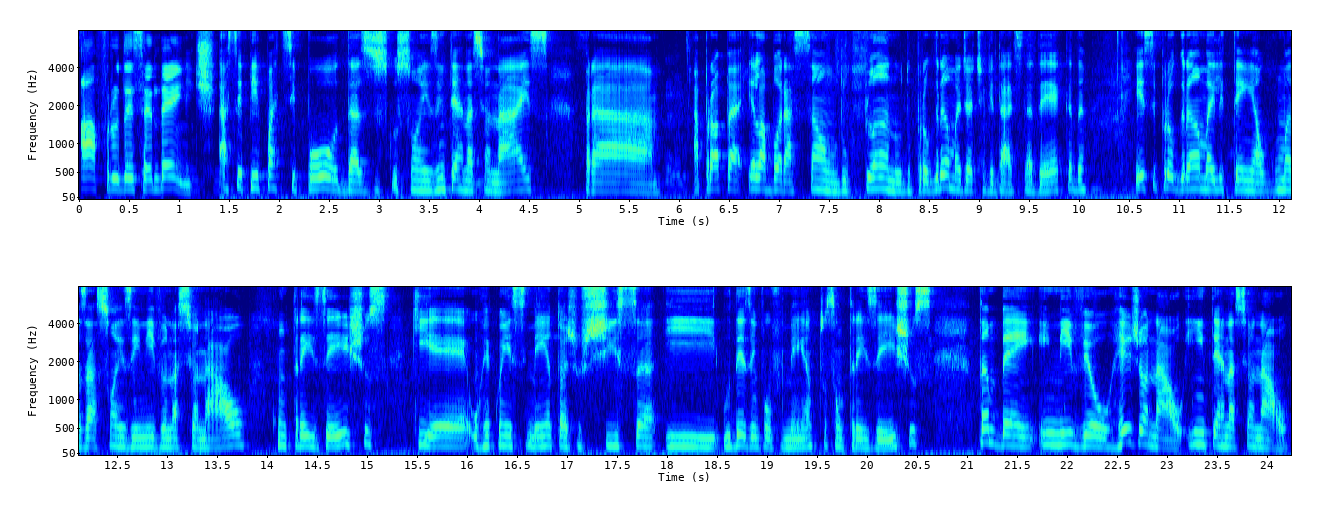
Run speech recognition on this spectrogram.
afrodescendente. A CEPIR participou das discussões internacionais para a própria elaboração do plano, do programa de atividades da década. Esse programa ele tem algumas ações em nível nacional, com três eixos, que é o reconhecimento, a justiça e o desenvolvimento, são três eixos. Também em nível regional e internacional,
